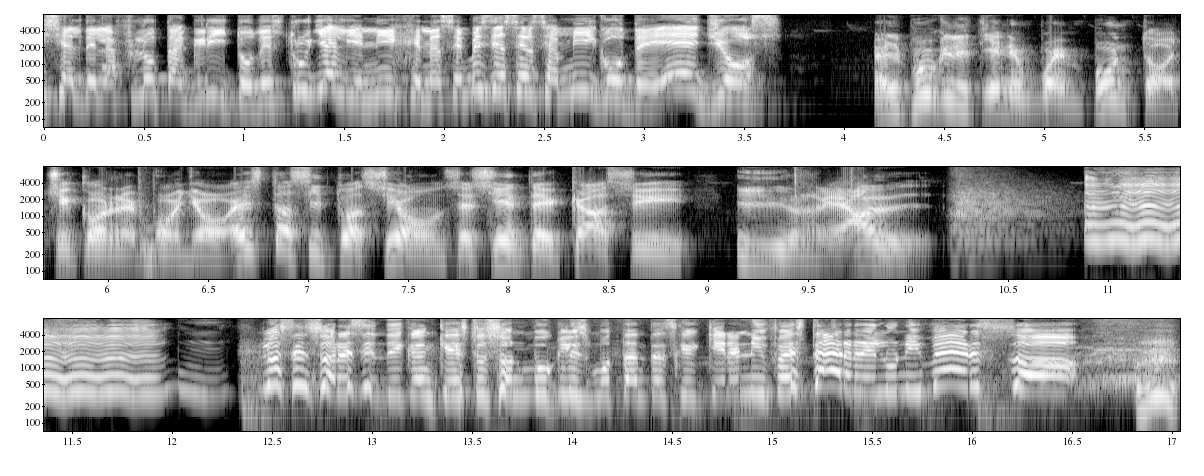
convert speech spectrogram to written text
Oficial de la flota grito destruye alienígenas en vez de hacerse amigo de ellos? El Bugli tiene un buen punto, chico repollo. Esta situación se siente casi irreal. Ah, los sensores indican que estos son Bugles mutantes que quieren infestar el universo.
